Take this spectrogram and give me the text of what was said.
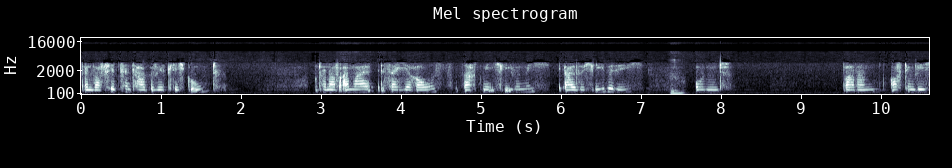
Dann war 14 Tage wirklich gut. Und dann auf einmal ist er hier raus, sagt mir, ich liebe mich, also ich liebe dich. Und war dann auf dem Weg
